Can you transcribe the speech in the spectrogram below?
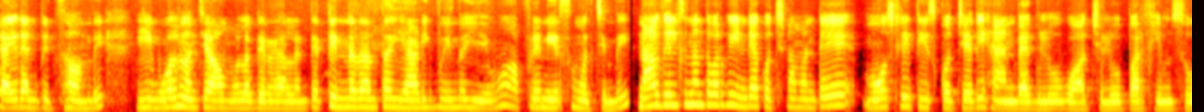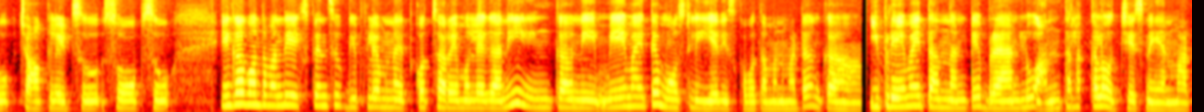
టైర్డ్ అనిపిస్తూ ఉంది. ఈ మూల నుంచి ఆ మూలకు తిరగాలంటే తిన్నదంతా యాడికిపోయిందో ఏమో అప్పుడే నీరసం వచ్చింది. నాకు తెలిసినంత వరకు ఇండియాకి వచ్చినామంటే మోస్ట్లీ తీసుకొచ్చేది హ్యాండ్ బ్యాగులు వాచ్లు పర్ఫ్యూమ్స్ చాక్లెట్స్ సోప్స్. ఇంకా కొంతమంది ఎక్స్పెన్సివ్ గిఫ్ట్లు ఏమన్నా ఎత్తుకొచ్చారేమోలే కానీ ఇంకా మేమైతే మోస్ట్లీ ఇయే తీసుకుపోతాం అనమాట ఇంకా ఇప్పుడు ఏమైతుందంటే బ్రాండ్లు అంతలక్కలో వచ్చేసినాయి అనమాట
